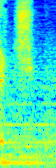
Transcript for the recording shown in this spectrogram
rich.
